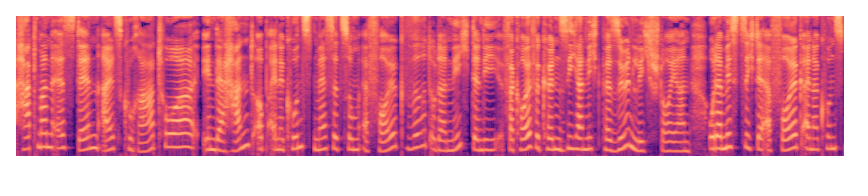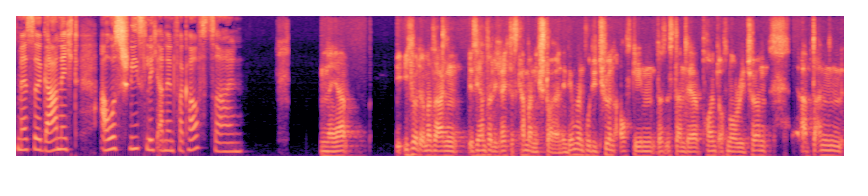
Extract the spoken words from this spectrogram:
Hat man es denn als Kurator in der Hand, ob eine Kunstmesse zum Erfolg wird oder nicht? Denn die Verkäufe können Sie ja nicht persönlich steuern. Oder misst sich der Erfolg einer Kunstmesse gar nicht ausschließlich an den Verkaufszahlen? Naja, ich würde immer sagen, Sie haben völlig recht, das kann man nicht steuern. In dem Moment, wo die Türen aufgehen, das ist dann der Point of No Return. Ab dann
